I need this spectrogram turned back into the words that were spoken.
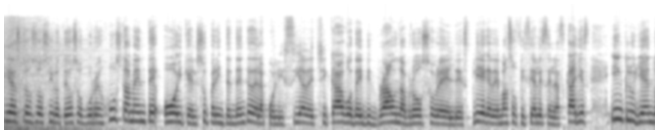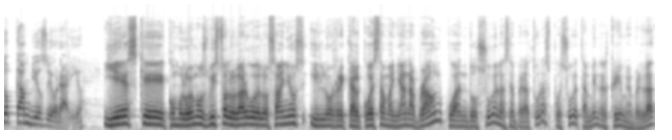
Y estos dos tiroteos ocurren justamente hoy que el superintendente de la policía de Chicago, David Brown, habló sobre el despliegue de más oficiales en las calles, incluyendo cambios de horario. Y es que, como lo hemos visto a lo largo de los años y lo recalcó esta mañana Brown, cuando suben las temperaturas, pues sube también el crimen, ¿verdad?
